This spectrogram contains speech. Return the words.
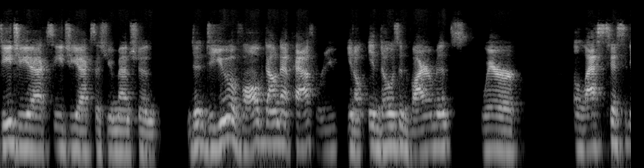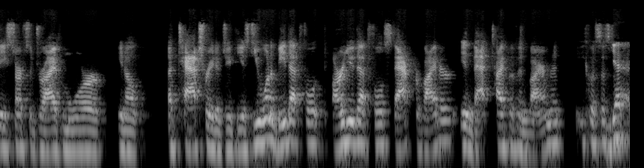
DGX, EGX, as you mentioned, do, do you evolve down that path where you you know in those environments where elasticity starts to drive more you know attach rate of gpus do you want to be that full are you that full stack provider in that type of environment ecosystem yeah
